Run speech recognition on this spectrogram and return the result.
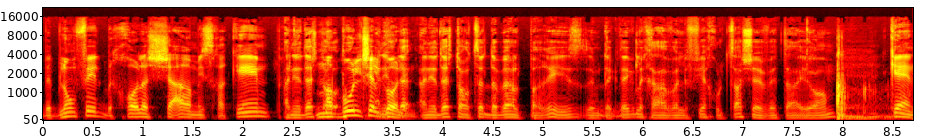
בבלומפילד, בכל השאר המשחקים. אני יודע שאתה... מבול של אני גולים. יודע- אני יודע שאתה רוצה לדבר על פריז, זה מדגדג לך, אבל לפי החולצה שהבאת היום, כן,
